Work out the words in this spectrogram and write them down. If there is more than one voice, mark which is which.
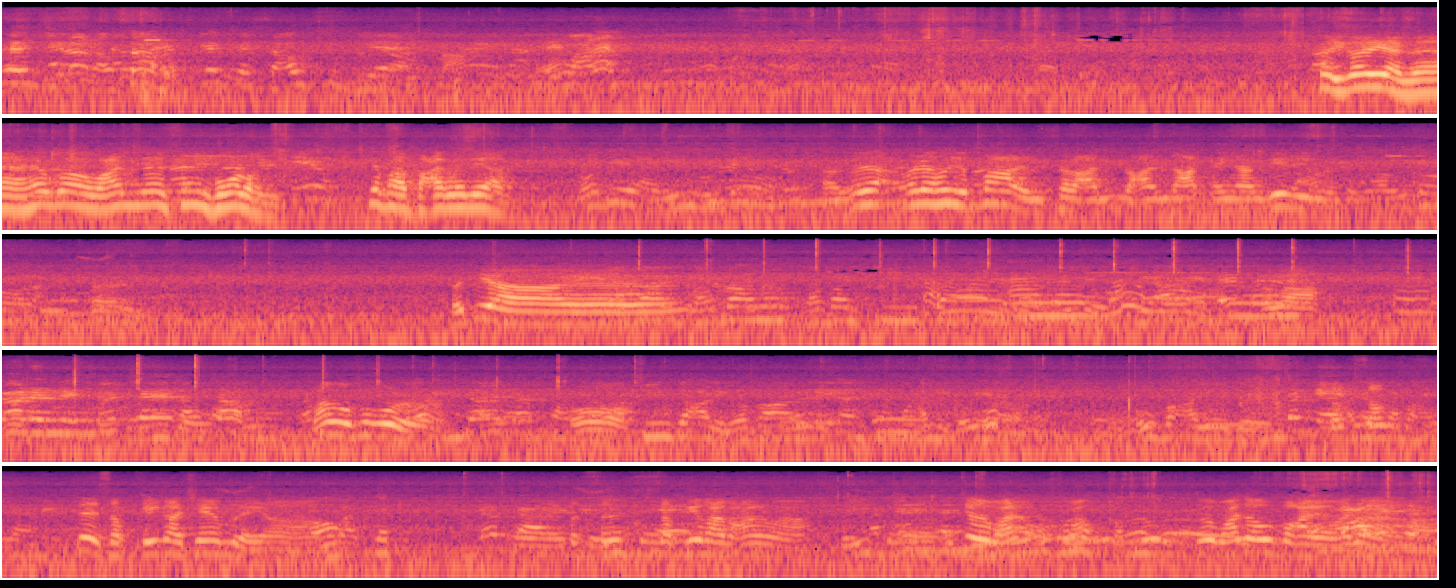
Speaker 1: 聽住啦，劉生，一隻手你話咧？
Speaker 2: 即係而家啲人啊，香港玩啲風火輪，一塊板嗰啲
Speaker 3: 啊，嗰啲啊，嗰啲嗰啲好似花輪難難難平衡啲，仲好多。嗰啲啊，係
Speaker 1: 嘛？玩
Speaker 3: 個風火輪哦，專家嚟嘅花，揾唔到好快嘅啫，都都。即係十幾架
Speaker 4: 車咁嚟啊！十十幾塊板啊嘛，即係玩玩，佢玩得好快啊，玩得。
